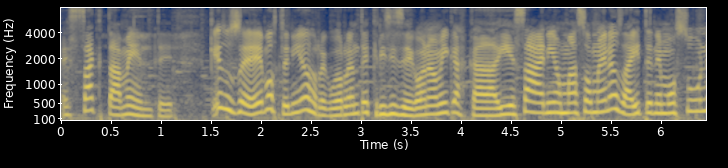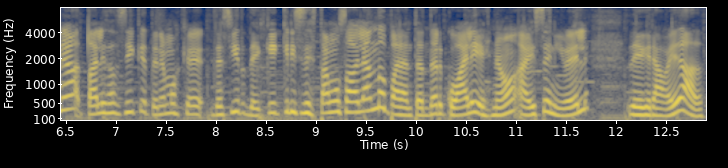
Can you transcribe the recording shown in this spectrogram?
Exactamente. ¿Qué sucede? Hemos tenido recurrentes crisis económicas cada 10 años más o menos. Ahí tenemos una. Tal es así que tenemos que decir de qué crisis estamos hablando para entender cuál es, ¿no? A ese nivel de gravedad.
